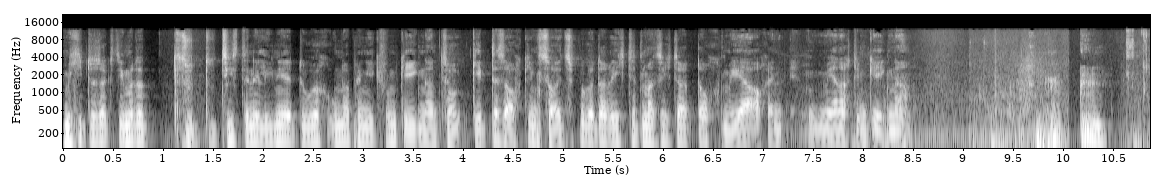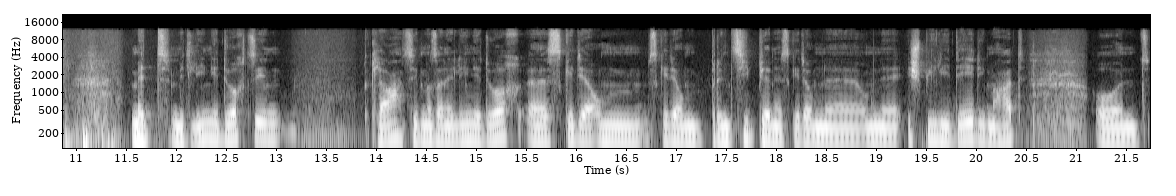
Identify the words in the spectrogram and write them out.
Michi, du sagst immer, du, du, du, ziehst eine Linie durch, unabhängig vom Gegner und so. Geht das auch gegen Salzburg oder richtet man sich da doch mehr, auch ein, mehr nach dem Gegner? Mit, mit Linie durchziehen, klar, zieht man seine Linie durch. Äh, es geht ja um, es geht ja um Prinzipien, es geht um eine, um eine Spielidee, die man hat. Und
